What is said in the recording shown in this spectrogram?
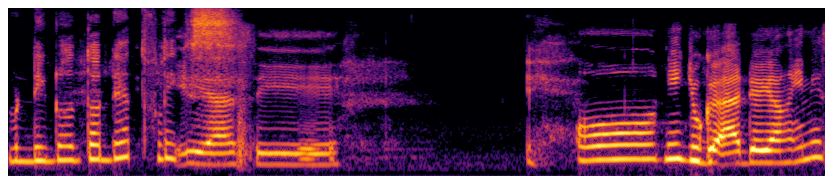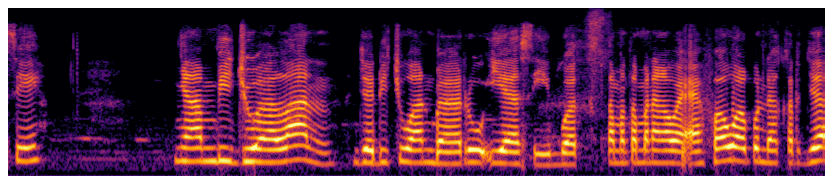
Mending nonton Netflix. Iya sih. Oh ini juga ada yang ini sih nyambi jualan jadi cuan baru iya sih buat teman-teman yang WFH walaupun udah kerja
